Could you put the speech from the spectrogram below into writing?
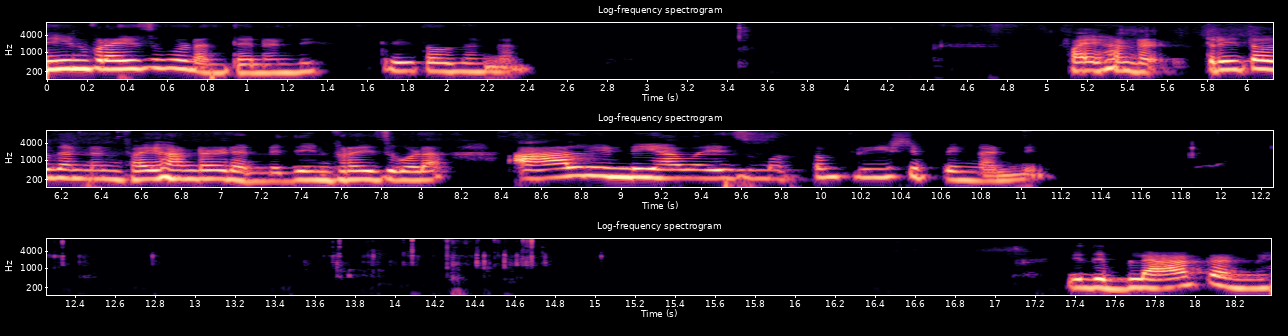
దీని ప్రైస్ కూడా అంతేనండి. త్రీ థౌజండ్ అండి five hundred. Three thousand and five hundred అండి దీని ప్రైస్ కూడా. ఆల్ ఇండియా వైజ్ మొత్తం ఫ్రీ షిప్పింగ్ అండి. ఇది బ్లాక్ అండి.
